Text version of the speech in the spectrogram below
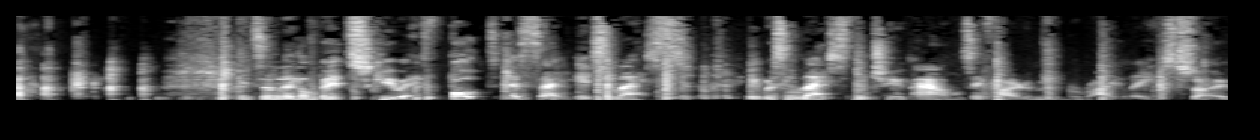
it's a little bit skewy, but I say, it's less, it was less than two pounds if I remember rightly. So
